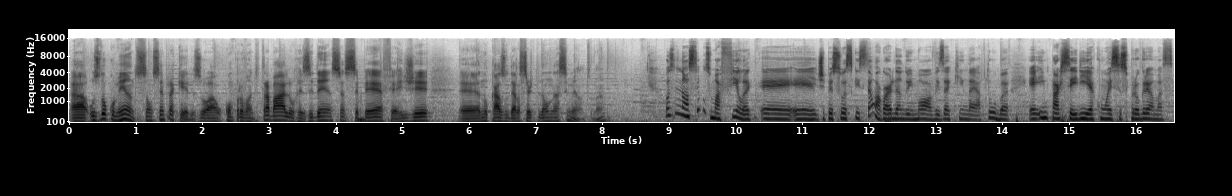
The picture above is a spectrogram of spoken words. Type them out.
Ah, os documentos são sempre aqueles: o, o comprovante de trabalho, residência, CPF, RG, é, no caso dela, certidão de nascimento. Né? Nós temos uma fila é, é, de pessoas que estão aguardando imóveis aqui em Dayatuba, é, em parceria com esses programas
